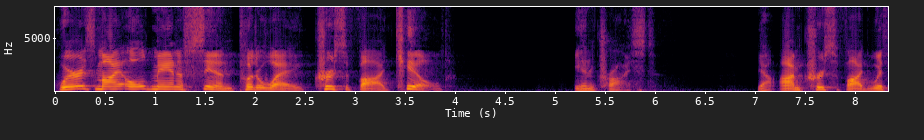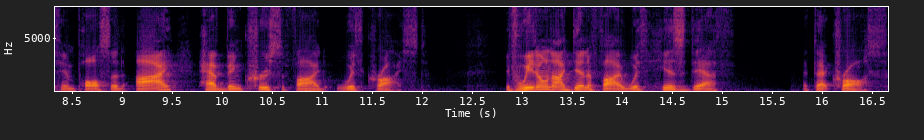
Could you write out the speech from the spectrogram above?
Where is my old man of sin put away, crucified, killed? In Christ. Yeah, I'm crucified with him. Paul said, I have been crucified with Christ. If we don't identify with his death at that cross,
